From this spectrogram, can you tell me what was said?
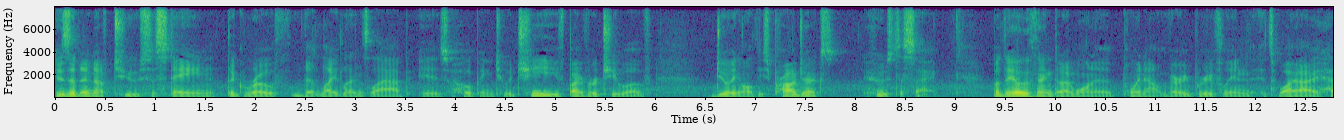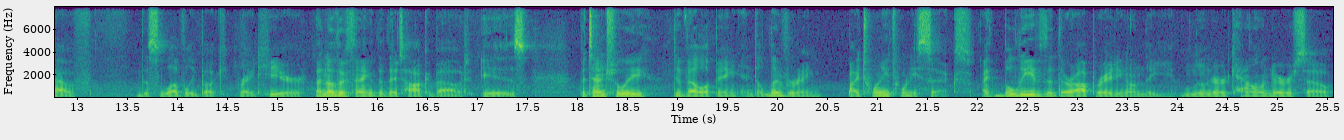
Is it enough to sustain the growth that Light Lens Lab is hoping to achieve by virtue of doing all these projects? Who's to say? But the other thing that I want to point out very briefly, and it's why I have this lovely book right here, another thing that they talk about is potentially developing and delivering by 2026. I believe that they're operating on the lunar calendar, so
